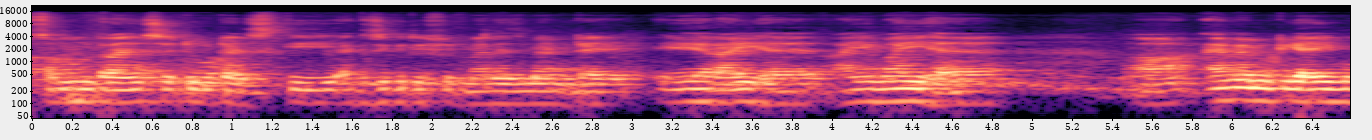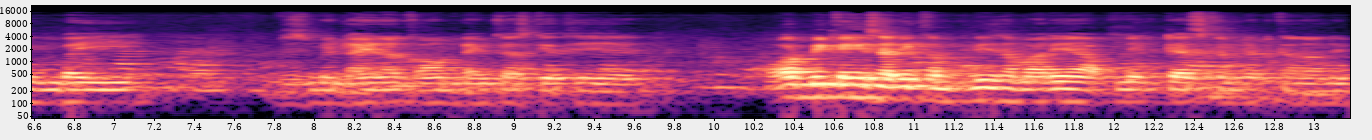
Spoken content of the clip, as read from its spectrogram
समुद्रा इंस्टीट्यूट है जिसकी एग्जीक्यूटिव मैनेजमेंट है एआरआई है आईएमआई है M M T I Mumbai जिसमें डाइना कॉम टैंकर्स के थे। और भी कई सारी कंपनीज़ हमारे यहाँ अपने टेस्ट कंडक्ट कराने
